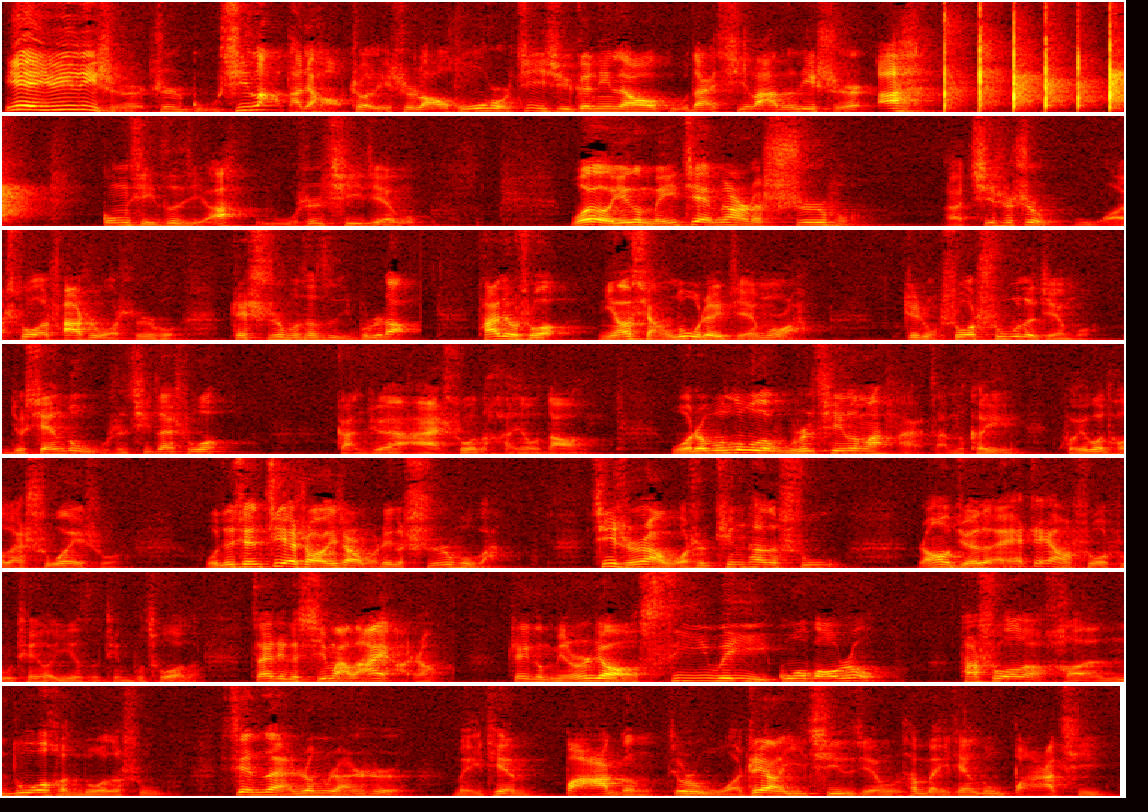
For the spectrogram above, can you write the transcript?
业余历史之古希腊，大家好，这里是老胡胡，继续跟您聊古代希腊的历史啊！恭喜自己啊，五十期节目。我有一个没见面的师傅啊，其实是我说他是我师傅，这师傅他自己不知道，他就说你要想录这节目啊，这种说书的节目，你就先录五十期再说。感觉哎，说的很有道理。我这不录了五十期了吗？哎，咱们可以。回过头来说一说，我就先介绍一下我这个师傅吧。其实啊，我是听他的书，然后觉得哎，这样说书挺有意思，挺不错的。在这个喜马拉雅上，这个名儿叫 CV 锅包肉，他说了很多很多的书，现在仍然是每天八更，就是我这样一期的节目，他每天录八期，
